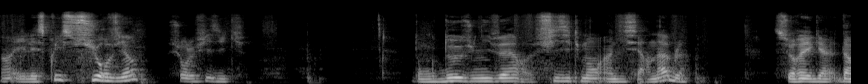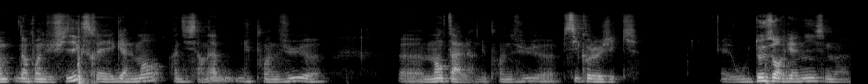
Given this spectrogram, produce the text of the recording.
hein, et l'esprit survient sur le physique. Donc deux univers physiquement indiscernables d'un point de vue physique seraient également indiscernables du point de vue euh, mental, du point de vue psychologique. ou deux organismes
